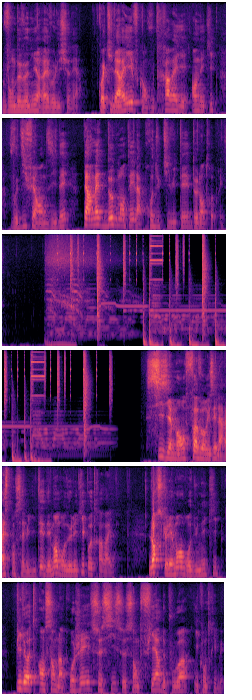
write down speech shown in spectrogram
vont devenir révolutionnaires. Quoi qu'il arrive, quand vous travaillez en équipe, vos différentes idées permettent d'augmenter la productivité de l'entreprise. Sixièmement, favoriser la responsabilité des membres de l'équipe au travail. Lorsque les membres d'une équipe pilotent ensemble un projet, ceux-ci se sentent fiers de pouvoir y contribuer.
